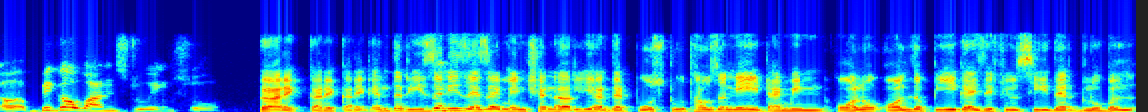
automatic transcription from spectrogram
uh, bigger ones doing so. Correct, correct, correct. And the reason is, as I mentioned earlier, that post 2008, I mean, all of, all the PE guys, if you see their global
